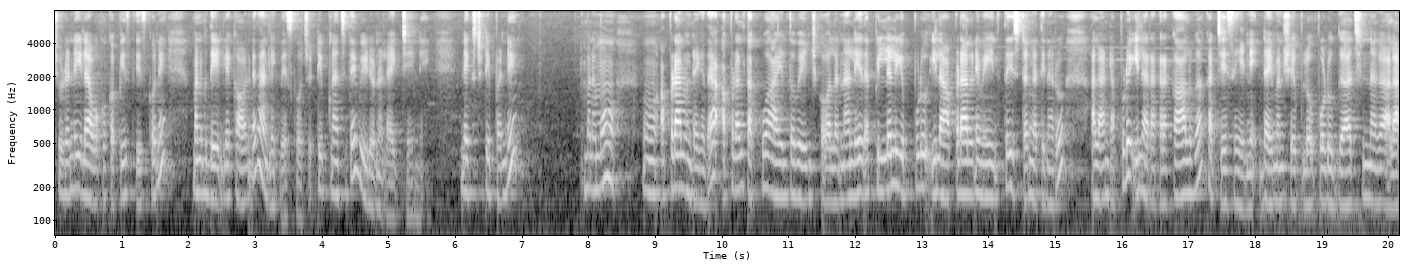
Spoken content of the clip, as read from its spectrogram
చూడండి ఇలా ఒక్కొక్క పీస్ తీసుకొని మనకు దేంట్లోకి కావాలంటే దాంట్లోకి వేసుకోవచ్చు. టిప్ నచ్చితే వీడియోని లైక్ చేయండి. నెక్స్ట్ టిప్ అండి. మనము అప్పడాలు ఉంటాయి కదా అప్పడాలు తక్కువ ఆయిల్తో వేయించుకోవాలన్నా లేదా పిల్లలు ఎప్పుడు ఇలా అప్పడాలని వేయిస్తే ఇష్టంగా తినరు. అలాంటప్పుడు ఇలా రకరకాలుగా కట్ చేసేయండి. డైమండ్ షేప్లో పొడుగ్గా చిన్నగా అలా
